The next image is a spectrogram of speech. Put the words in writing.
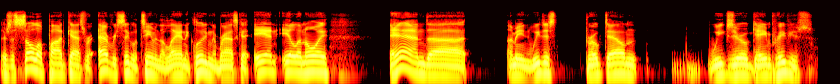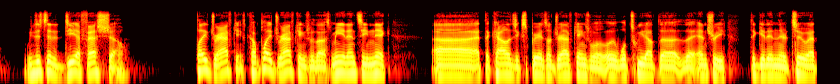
There's a solo podcast for every single team in the land, including Nebraska and Illinois. And uh, I mean, we just broke down week zero game previews. We just did a DFS show. Play DraftKings. Come play DraftKings with us. Me and NC Nick uh, at the college experience on DraftKings. We'll we'll tweet out the the entry to get in there too. At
